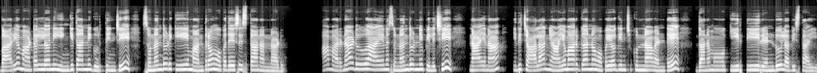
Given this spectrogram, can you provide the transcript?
భార్య మాటల్లోని ఇంగితాన్ని గుర్తించి సునందుడికి మంత్రం ఉపదేశిస్తానన్నాడు. ఆ మర్నాడు ఆయన సునందుడిని పిలిచి నాయన ఇది చాలా న్యాయ మార్గాన్ని ఉపయోగించుకున్నావంటే ధనము కీర్తి రెండూ లభిస్తాయి.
